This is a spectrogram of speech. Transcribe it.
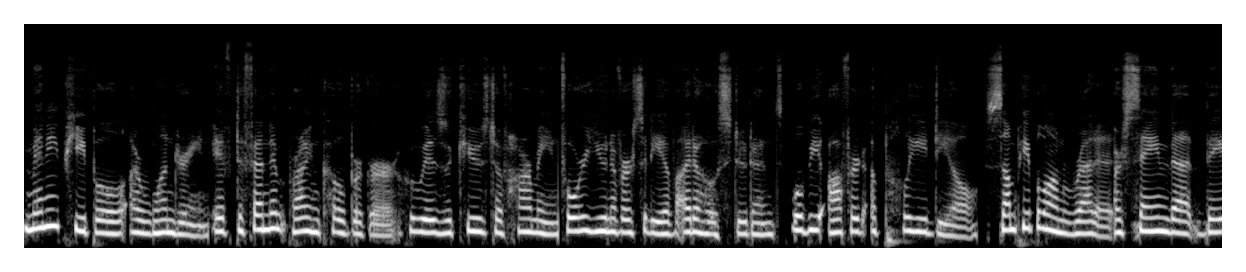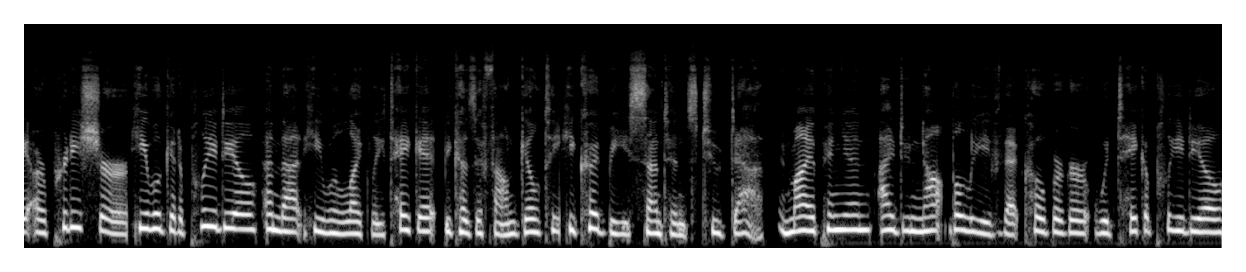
Many people are wondering if defendant Brian Kohberger, who is accused of harming four University of Idaho students, will be offered a plea deal. Some people on Reddit are saying that they are pretty sure he will get a plea deal and that he will likely take it because if found guilty, he could be sentenced to death. In my opinion, I do not believe that Kohberger would take a plea deal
